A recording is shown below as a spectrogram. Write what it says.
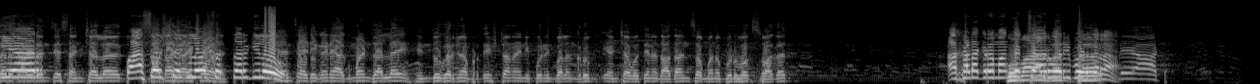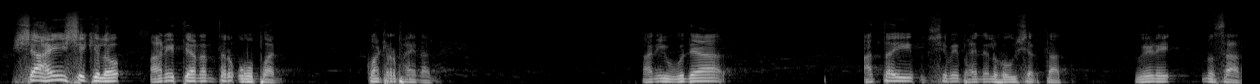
गार्डनचे संचालक 65 दादा किलो, 70 किलो. यांच्या ठिकाणी आगमन झालंय हिंदू गर्जना प्रतिष्ठान आणि पुनीत बालन ग्रुप यांच्या वतीनं दादांचं मनपूर्वक स्वागत आखाडा क्रमांक चार वर रिपोर्ट करा शहाऐंशी किलो आणि त्यानंतर ओपन क्वार्टर फायनल आणि उद्या आताही सेमी फायनल होऊ शकतात वेळेनुसार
